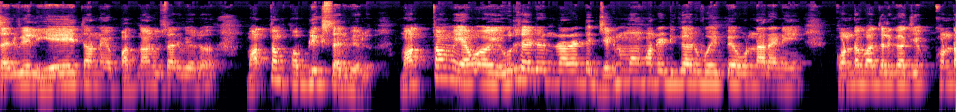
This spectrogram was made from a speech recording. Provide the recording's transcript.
సర్వేలు. ఏ అయితే ఉన్నాయో పద్నాలుగు సర్వేలు మొత్తం పబ్లిక్ సర్వేలు. మొత్తం ఎవ ఎవరు సైడ్ ఉన్నారంటే జగన్మోహన్ రెడ్డి గారు వైపే ఉన్నారని కొండ బద్దలుగా చెప్ కొండ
